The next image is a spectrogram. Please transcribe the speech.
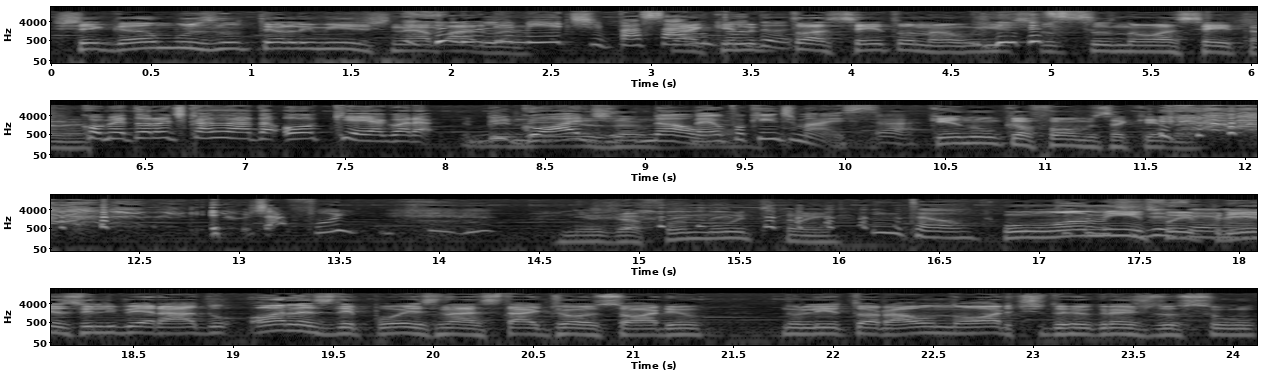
Chegamos no teu limite, né, no Bárbara? limite, passaram Aquilo tudo. que tu aceita ou não. Isso, tu não aceita, né? Comedora de casada, ok. Agora, bigode, Beleza. não. Daí um pouquinho demais. Ah, Quem nunca fomos aqui, né? eu já fui. Eu já fui muito também. Então. Um homem te foi dizer, né? preso e liberado horas depois na cidade de Osório, no litoral norte do Rio Grande do Sul,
